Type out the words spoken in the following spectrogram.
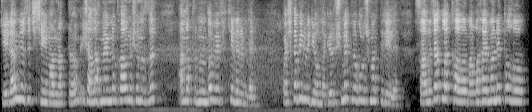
ceylan gözü çiçeğimi anlattım. İnşallah memnun kalmışsınızdır anlatımımdan ve fikirlerimden. Başka bir videomda görüşmek ve buluşmak dileğiyle. Sağlıcakla kalın. Allah'a emanet olun.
